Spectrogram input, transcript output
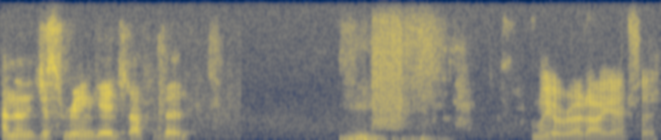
and then they just re-engaged off of it. I'm gonna go Roadhog actually.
